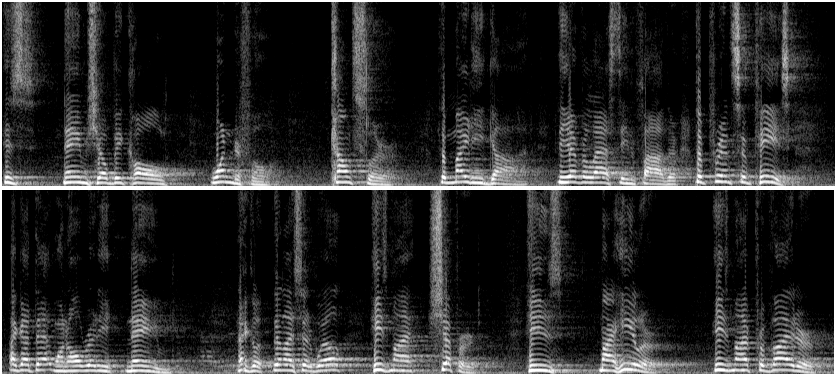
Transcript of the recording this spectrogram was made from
His name shall be called Wonderful, Counselor, the Mighty God, the Everlasting Father, the Prince of Peace. I got that one already named. I go, then I said, Well, he's my shepherd. He's my healer. He's my provider.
